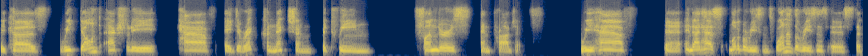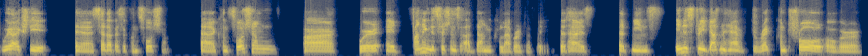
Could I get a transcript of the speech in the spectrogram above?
because we don't actually have a direct connection between funders and projects. We have, uh, and that has multiple reasons. One of the reasons is that we're actually uh, set up as a consortium. Uh, consortium are where funding decisions are done collaboratively. That has that means industry doesn't have direct control over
